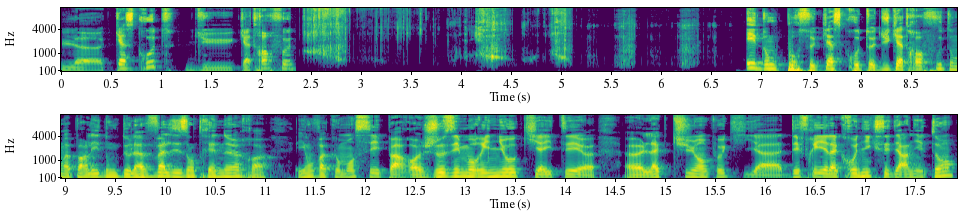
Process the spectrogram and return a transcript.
le casse-croûte du 4h foot. Et donc pour ce casse-croûte du 4h foot, on va parler donc de la val des entraîneurs et on va commencer par euh, José Mourinho qui a été euh, euh, l'actu un peu qui a défrayé la chronique ces derniers temps.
